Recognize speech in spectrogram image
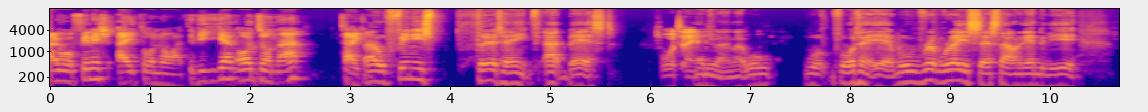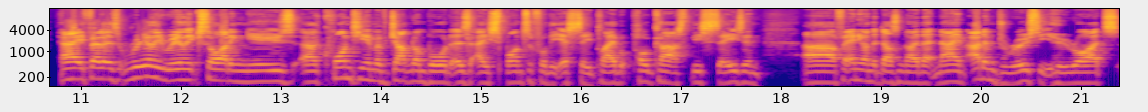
They will finish eighth or ninth. If you can get odds on that, take it. They will finish thirteenth at best. Fourteenth. Anyway, mate, we'll, we'll fourteenth. Yeah, we'll re- reassess that one at the end of the year. Hey, fellas, really, really exciting news. Uh, Quantium have jumped on board as a sponsor for the SC Playbook podcast this season. Uh, for anyone that doesn't know that name, Adam Darusi, who writes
